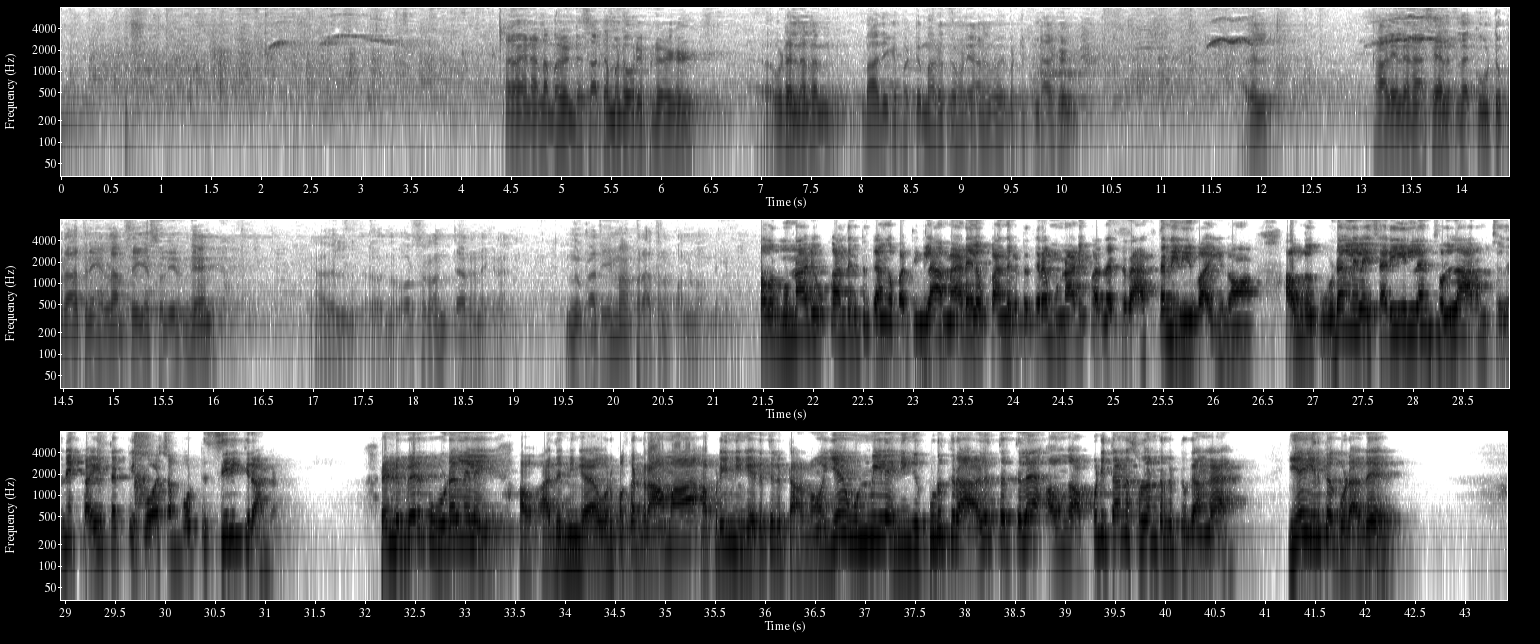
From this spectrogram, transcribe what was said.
ஏன்னா நம்ம ரெண்டு சட்டமன்ற உறுப்பினர்கள் உடல் உடல்நலம் பாதிக்கப்பட்டு மருத்துவமனையில் அனுபவப்பட்டிருக்கின்றார்கள். அதில் காலையில் நான் சேலத்தில் கூட்டு பிரார்த்தனை எல்லாம் செய்ய சொல்லியிருந்தேன். அதில் ஒருத்தர் வந்துட்டார் நினைக்கிறேன். இன்னும் அதிகமாக பிரார்த்தனை பண்ணணும் நினைக்கிறேன் அவர் முன்னாடி உட்கார்ந்துக்கிட்டு இருக்காங்க பார்த்தீங்களா மேடையில் உட்கார்ந்துக்கிட்டு இருக்கிற முன்னாடி உட்கார்ந்து அத்தனை நிர்வாகிகளும் அவங்களுக்கு உடல்நிலை சரியில்லைன்னு சொல்ல ஆரம்பிச்சதுன்னே கை தட்டி கோஷம் போட்டு சிரிக்கிறாங்க. ரெண்டு பேருக்கு உடல்நிலை அது நீங்க ஒரு பக்கம் டிராமா அப்படின்னு நீங்க எடுத்துக்கிட்டாலும் ஏன் உண்மையிலே நீங்க கொடுக்குற அழுத்தத்துல அவங்க அப்படித்தானே சொல்லிட்டு இருக்காங்க? ஏன் இருக்கக்கூடாது?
